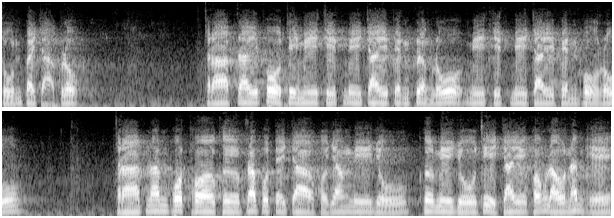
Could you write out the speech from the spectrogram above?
สูญไปจากโลก ตราบใดผู้ที่มีจิตมีใจเป็นเครื่องรู้ มีจิตมีใจเป็นผู้รู้ ตราบนั้นพุทโธคือพระพุทธเจ้าก็ยังมีอยู่ คือมีอยู่ที่ใจของเรานั่นเอง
